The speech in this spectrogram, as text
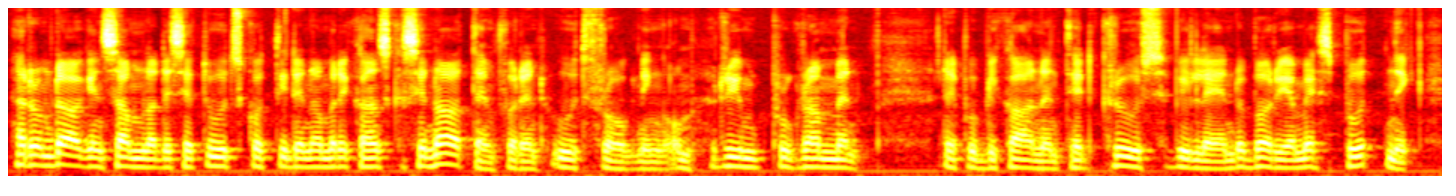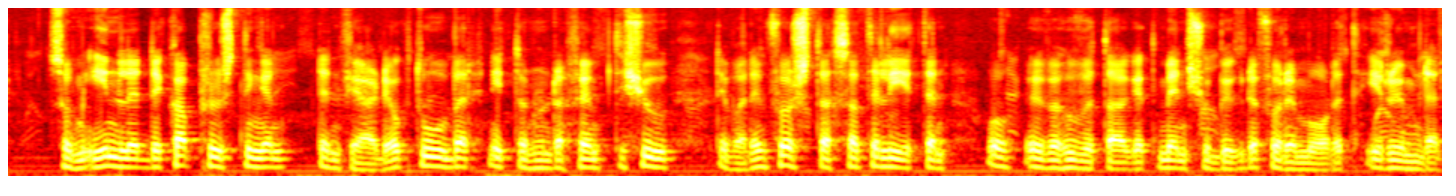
Häromdagen samlades ett utskott i den amerikanska senaten för en utfrågning om rymdprogrammen. Republikanen Ted Cruz ville ändå börja med Sputnik som inledde kapprustningen den 4 oktober 1957. Det var den första satelliten och överhuvudtaget människobyggda föremålet i rymden.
